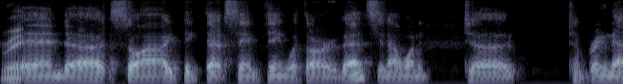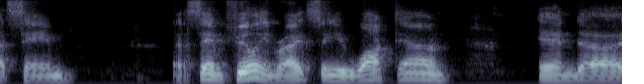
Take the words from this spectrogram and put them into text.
Right. And uh, so I take that same thing with our events, and I wanted to to bring that same that same feeling, right? So you walk down, and uh,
